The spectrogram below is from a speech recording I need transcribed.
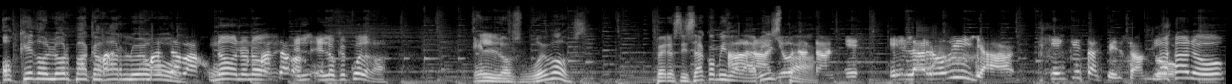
¡Oh, qué dolor para cagar luego! Más abajo. No, no, no. Más abajo. En, en lo que cuelga. ¿En los huevos? Pero si se ha comido a la Ah, avispa. Jonathan, eh, en la rodilla. ¿En qué estás pensando? Claro.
